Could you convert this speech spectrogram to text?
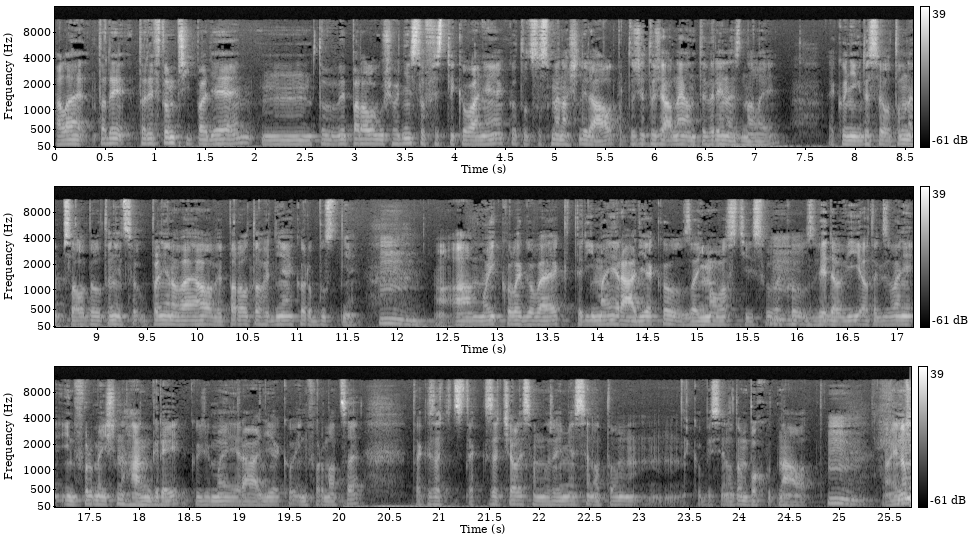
ale tady, tady v tom případě mm, to vypadalo už hodně sofistikovaně, jako to, co jsme našli dál, protože to žádné antiviry neznali jako nikde se o tom nepsalo, bylo to něco úplně nového a vypadalo to hodně jako robustně. Hmm. No a moji kolegové, kteří mají rádi jako zajímavosti, jsou hmm. jako zvědaví a takzvaně information hungry, jakože mají rádi jako informace, tak, zač, tak začali samozřejmě se na tom, jakoby si na tom pochutnávat. Hmm. No jenom,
